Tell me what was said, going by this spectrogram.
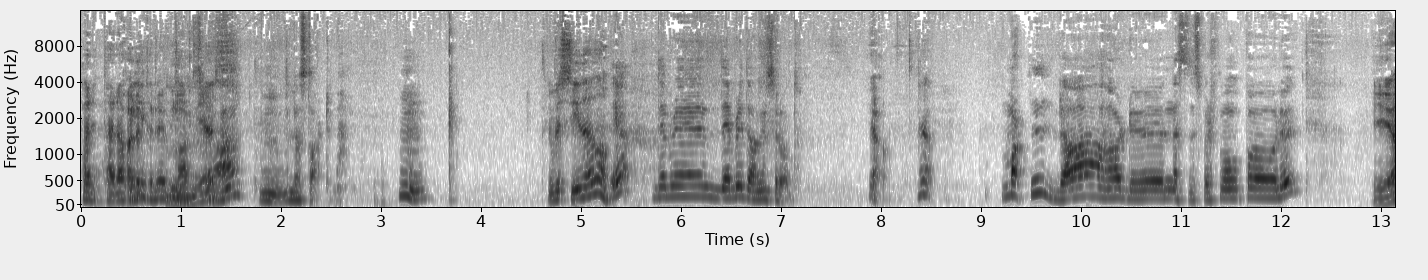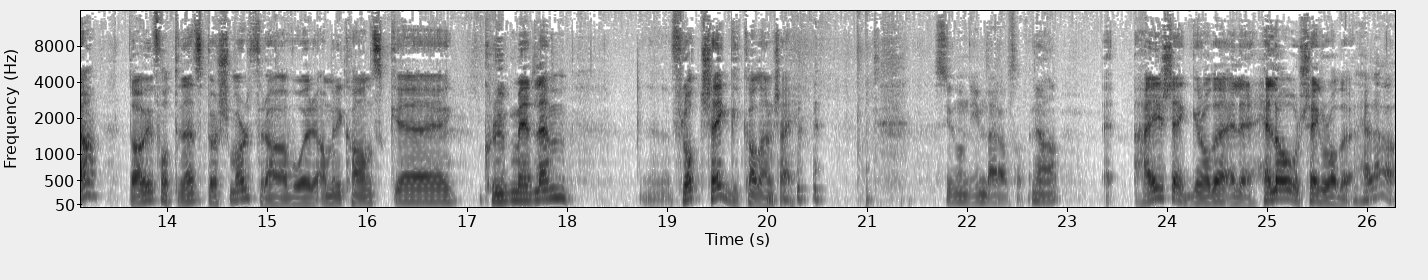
Parterapi. Parterapi. par Mm, ha, yes. Til å starte med. Skal vi si det, da? Ja, det blir, det blir dagens råd. Ja. Morten, da har du neste spørsmål på lur. Ja, da har vi fått inn et spørsmål fra vår amerikanske klubbmedlem. Eh, Flott skjegg, kaller han seg. Synonym der, altså. ja. Hei, skjeggråde. Eller hello, skjeggråde. Hello.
